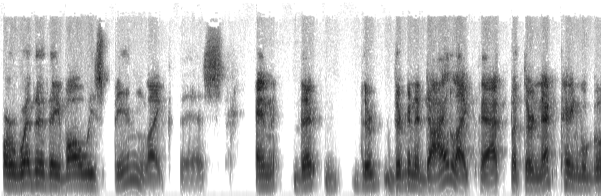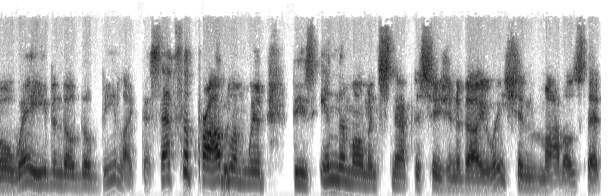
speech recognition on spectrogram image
or whether they've always been like this. And they're they're, they're going to die like that but their neck pain will go away even though they'll be like this. That's the problem with these in the moment snap decision evaluation models that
